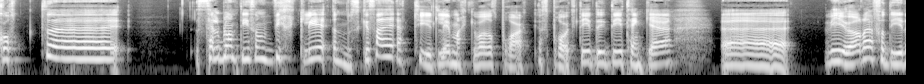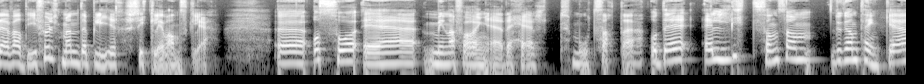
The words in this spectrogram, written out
godt eh, Selv blant de som virkelig ønsker seg et tydelig merkevarespråk, de, de, de tenker uh, vi gjør det fordi det er verdifullt, men det blir skikkelig vanskelig. Uh, og så er min erfaring er det helt motsatte. Og det er litt sånn som du kan tenke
